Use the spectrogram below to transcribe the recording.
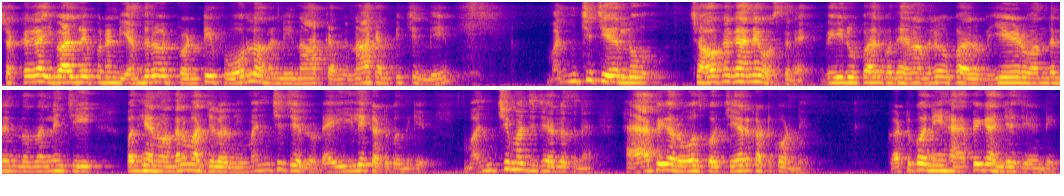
చక్కగా ఇవాళ రేపునండి అందరూ ట్వంటీ ఫోర్లోనండి నాకు నాకు అనిపించింది మంచి చీరలు చౌకగానే వస్తున్నాయి. వెయ్యి రూపాయలు పదిహేను వందల రూపాయలు ఏడు వందలు ఎనిమిది వందల నుంచి పదిహేను వందల మధ్యలోని మంచి చీరలు డైలీ కట్టుకుందికి. మంచి మంచి చీరలు వస్తున్నాయి. హ్యాపీగా రోజుకో చీర కట్టుకోండి. కట్టుకొని హ్యాపీగా ఎంజాయ్ చేయండి.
